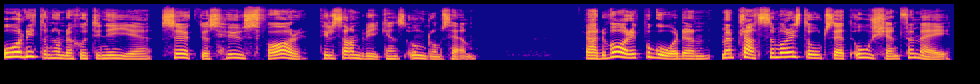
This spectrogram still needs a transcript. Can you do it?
År 1979 söktes husfar till Sandvikens ungdomshem. Jag hade varit på gården, men platsen var i stort sett okänd för mig.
